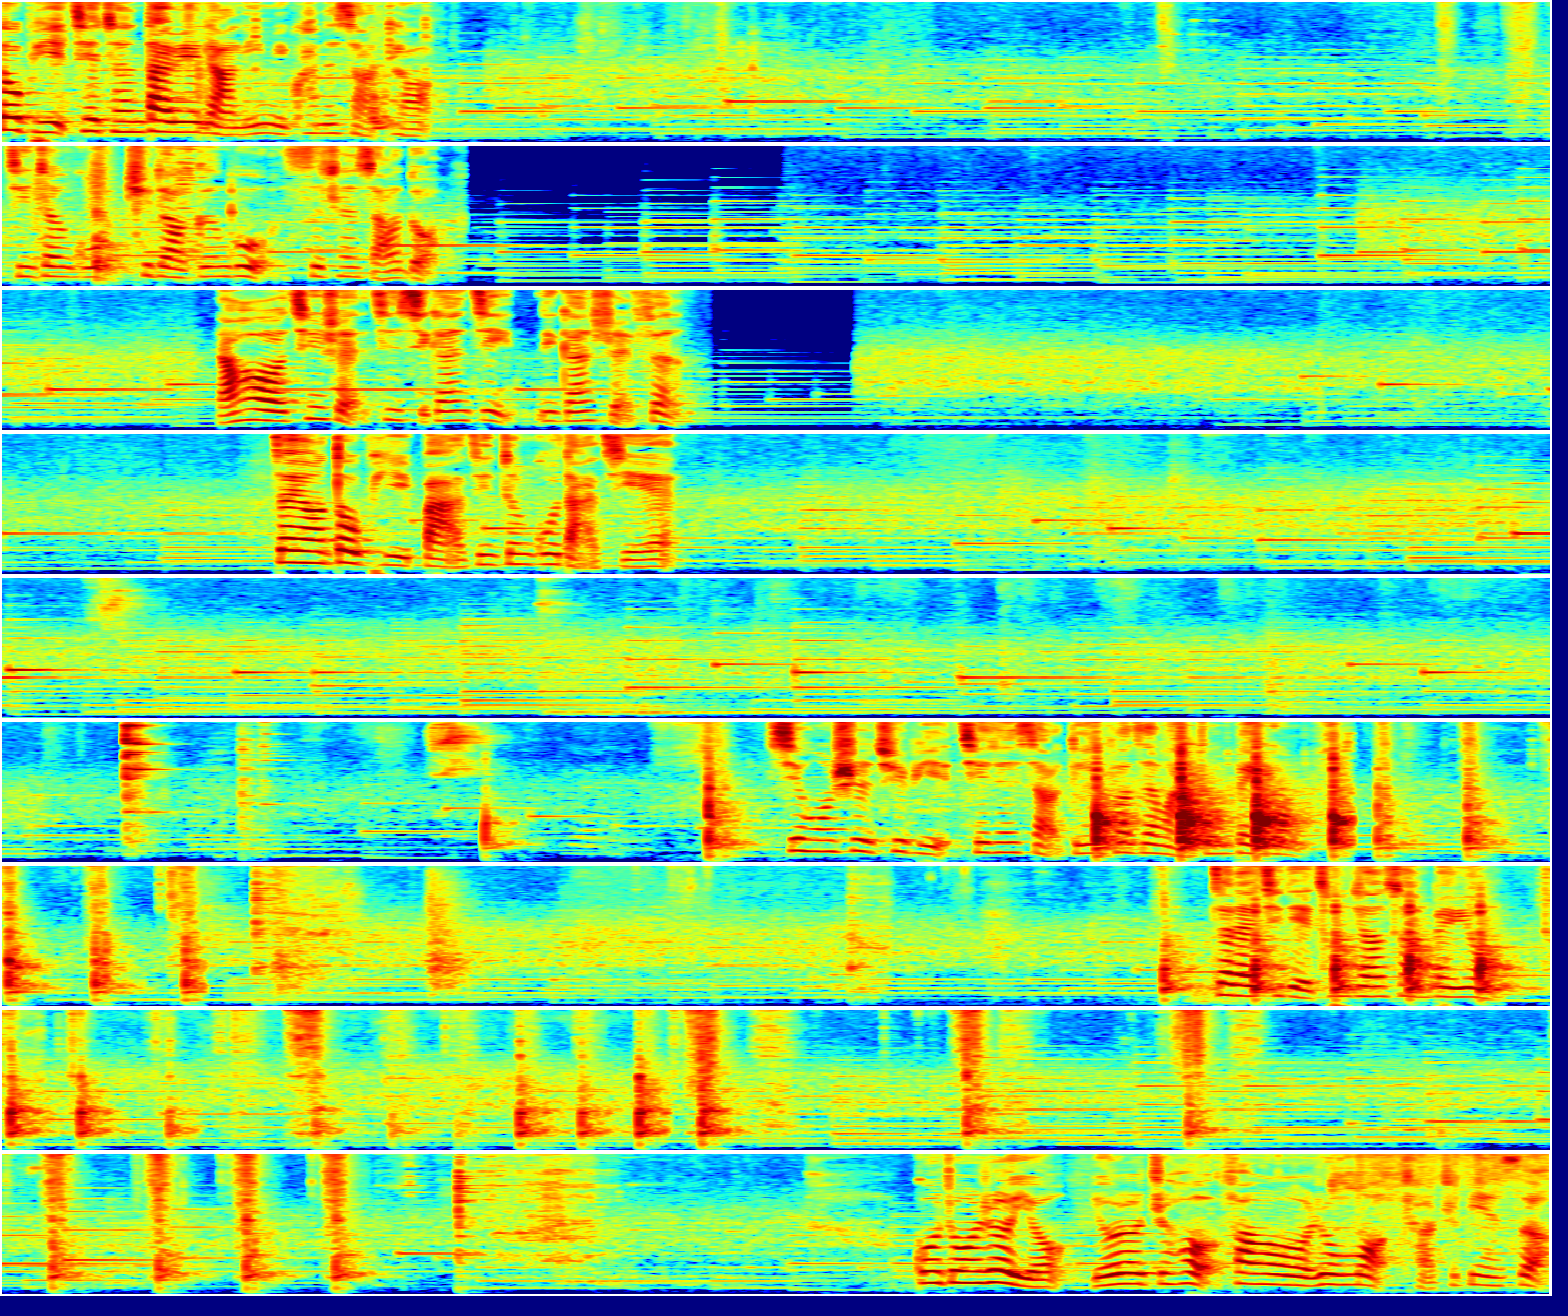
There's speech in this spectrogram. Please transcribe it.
豆皮切成大约两厘米宽的小条。金针菇去掉根部，撕成小朵。然后清水清洗干净，沥干水分。再用豆皮把金针菇打结。西红柿去皮，切成小丁，放在碗中备用。再来切点葱姜蒜备用。锅中热油，油热之后放入肉末，炒至变色。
